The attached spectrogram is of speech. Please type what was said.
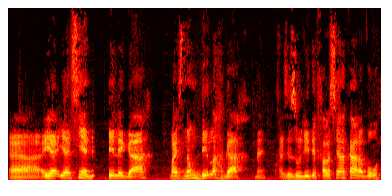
é, e, e assim, é delegar, mas não delargar, né? Às vezes o líder fala assim, ah, cara, vou...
